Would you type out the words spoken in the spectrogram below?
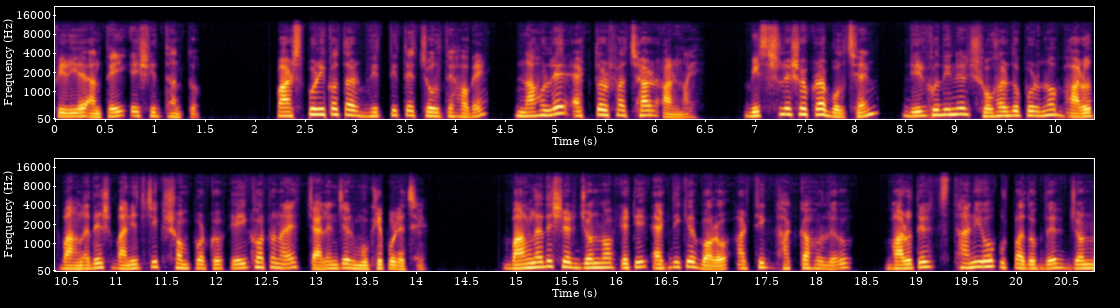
ফিরিয়ে আনতেই এই সিদ্ধান্ত। পারস্পরিকতার ভিত্তিতে চলতে হবে, না হলে একতরফা ছাড় আর নয়। বিশ্লেষকরা বলছেন, দীর্ঘদিনের সৌহার্দ্যপূর্ণ ভারত বাংলাদেশ বাণিজ্যিক সম্পর্ক এই ঘটনায় চ্যালেঞ্জের মুখে পড়েছে। বাংলাদেশের জন্য এটি একদিকের বড় আর্থিক ধাক্কা হলেও ভারতের স্থানীয় উৎপাদকদের জন্য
